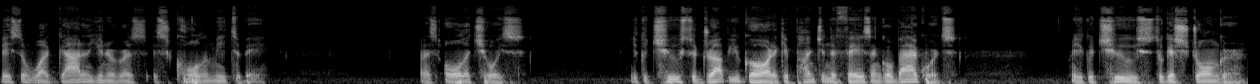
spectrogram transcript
based on what God and the universe is calling me to be. But it's all a choice. You could choose to drop your guard, and get punched in the face, and go backwards. Or you could choose to get stronger,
